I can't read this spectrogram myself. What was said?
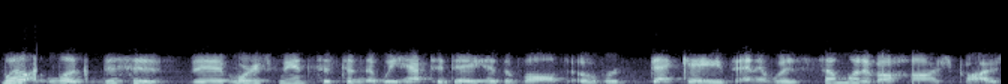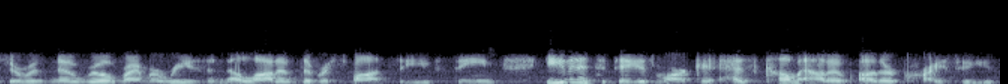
Well, look, this is the mortgage finance system that we have today has evolved over decades, and it was somewhat of a hodgepodge. There was no real rhyme or reason. A lot of the response that you've seen, even in today's market, has come out of other crises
